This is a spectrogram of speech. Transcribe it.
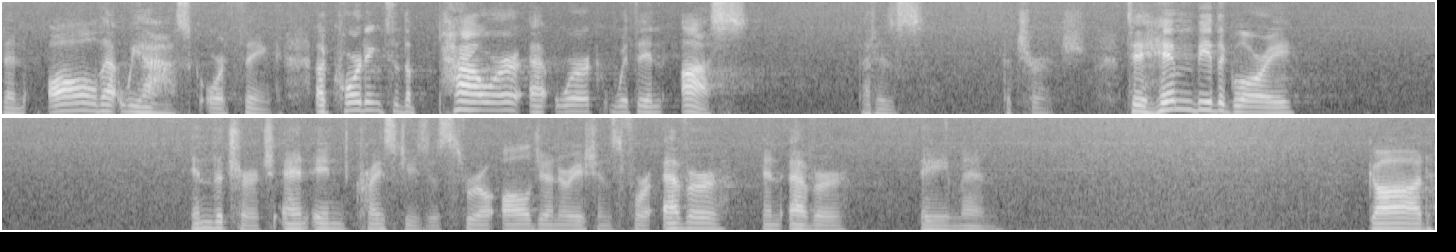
than all that we ask or think, according to the power at work within us. That is the church. To him be the glory in the church and in Christ Jesus throughout all generations, forever and ever. Amen. God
